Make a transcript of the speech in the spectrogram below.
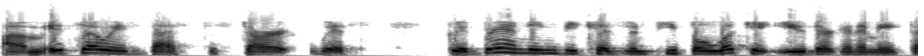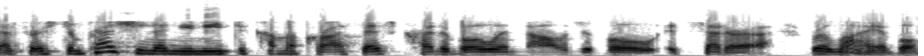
Um, it's always best to start with good branding because when people look at you, they're going to make that first impression, and you need to come across as credible and knowledgeable, et cetera, reliable.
